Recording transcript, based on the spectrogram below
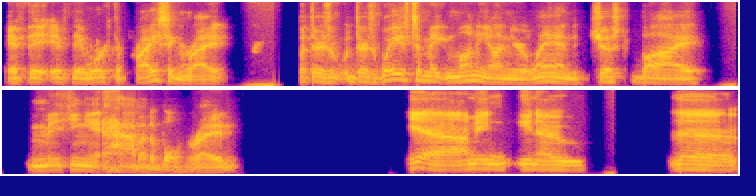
If they if they work the pricing right. But there's there's ways to make money on your land just by making it habitable, right? Yeah, I mean, you know, the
